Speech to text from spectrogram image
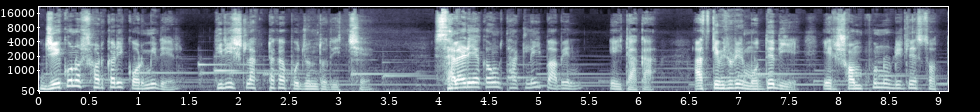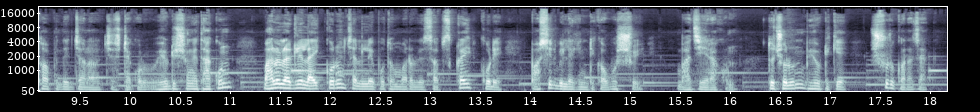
যে কোনো সরকারি কর্মীদের তিরিশ লাখ টাকা পর্যন্ত দিচ্ছে। স্যালারি অ্যাকাউন্ট থাকলেই পাবেন এই টাকা। আজকে ভিডিওটির মধ্যে দিয়ে এর সম্পূর্ণ ডিটেলস তথ্য আপনাদের জানানোর চেষ্টা করব। ভিডিওটির সঙ্গে থাকুন। ভালো লাগলে লাইক করুন, চ্যানেলে প্রথমবার হলে সাবস্ক্রাইব করে পাশের বিলাকিনটিকে অবশ্যই বাজিয়ে রাখুন। তো চলুন ভিডিওটিকে শুরু করা যাক।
